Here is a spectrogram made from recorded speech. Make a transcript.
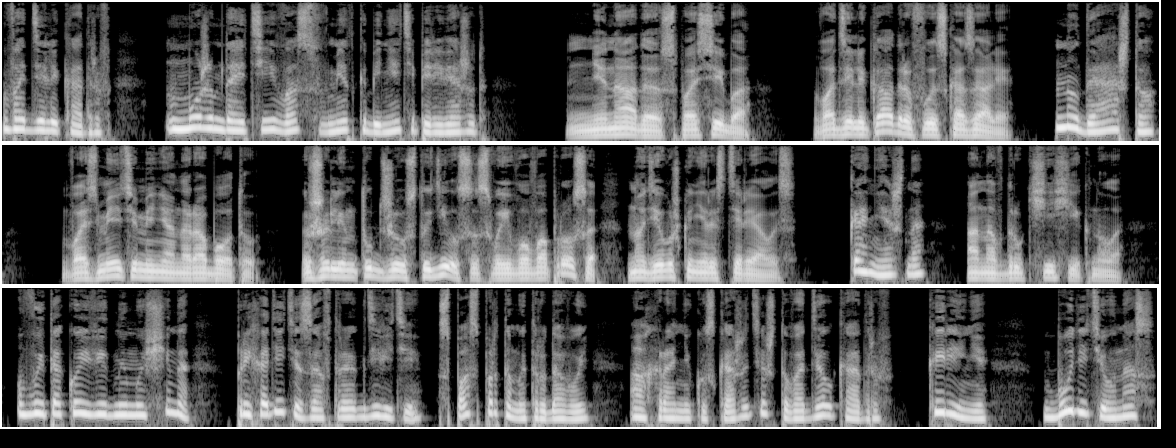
в отделе кадров. Можем дойти, вас в медкабинете перевяжут». «Не надо, спасибо. В отделе кадров вы сказали?» «Ну да, а что?» «Возьмите меня на работу». Жилин тут же устыдился своего вопроса, но девушка не растерялась. «Конечно». Она вдруг хихикнула. «Вы такой видный мужчина. Приходите завтра к девяти с паспортом и трудовой. А охраннику скажете, что в отдел кадров. К Ирине. Будете у нас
